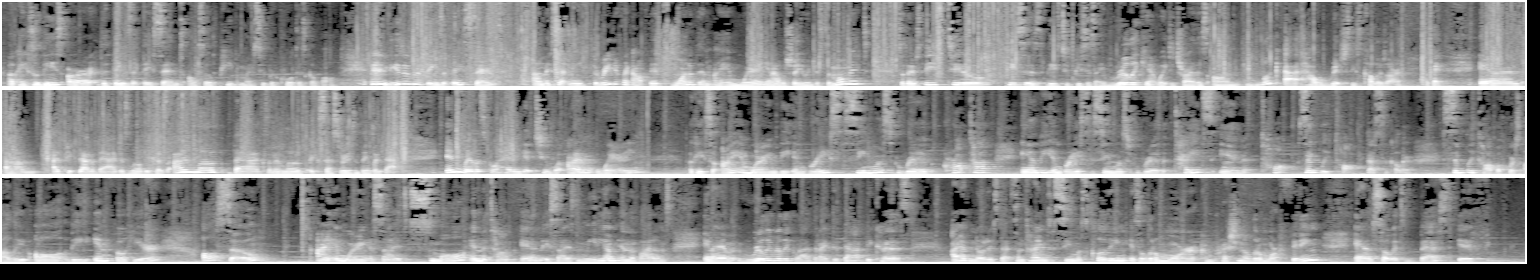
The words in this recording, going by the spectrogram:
Okay, so these are the things that they sent. Also, peep my super cool disco ball. these are the things that they sent. Um, they sent me three different outfits. One of them I am wearing and I will show you in just a moment. So there's these two pieces, these two pieces. I really can't wait to try this on. Look at how rich these colors are. Okay, and um, I picked out a bag as well because I love bags and I love accessories and things like that. Anyway, let's go ahead and get to what I'm wearing. Okay, so I am wearing the Embrace Seamless Rib crop top and the Embrace Seamless Rib tights in top, Simply Taupe, that's the color. Simply Taupe, of course, I'll leave all the info here. Also, I am wearing a size small in the top and a size medium in the bottoms. And I am really, really glad that I did that because I have noticed that sometimes seamless clothing is a little more compression, a little more fitting. And so it's best if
